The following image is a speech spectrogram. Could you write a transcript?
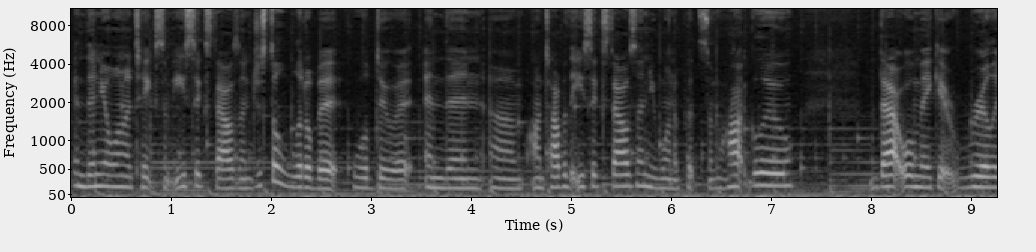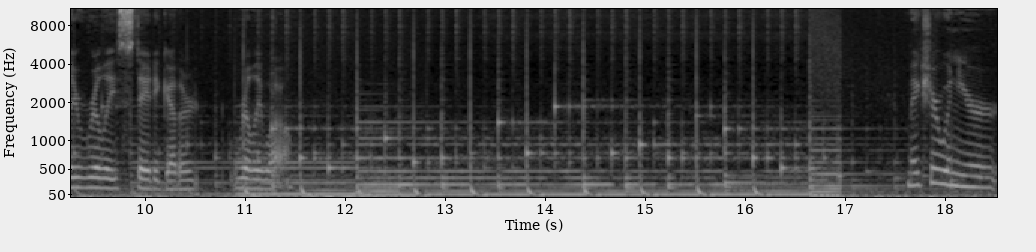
and then you'll want to take some E6000 just a little bit will do it and then um, on top of the E6000 you want to put some hot glue that will make it really really stay together really well make sure when you're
